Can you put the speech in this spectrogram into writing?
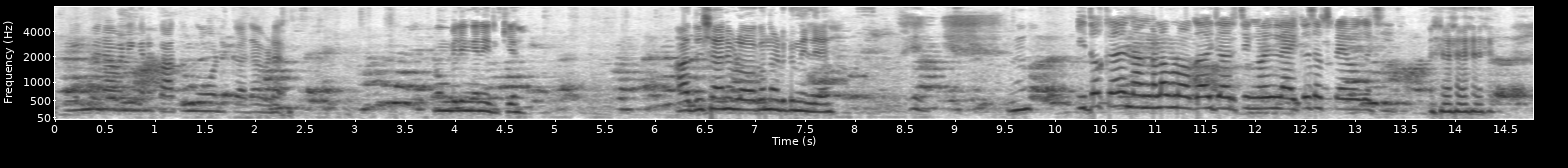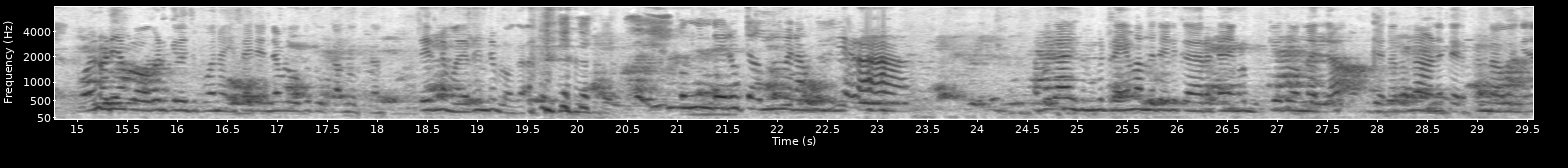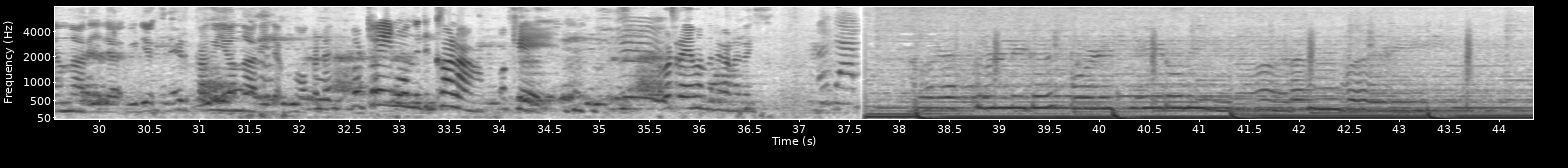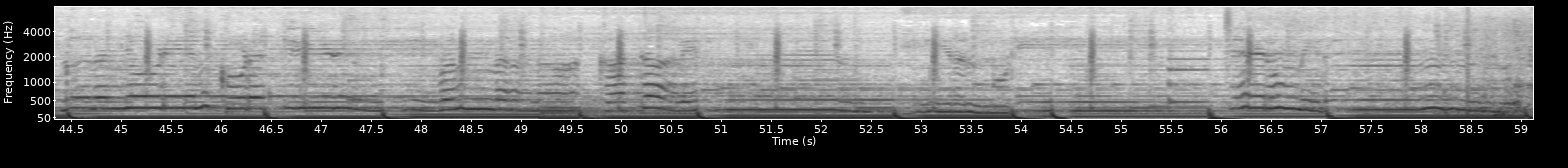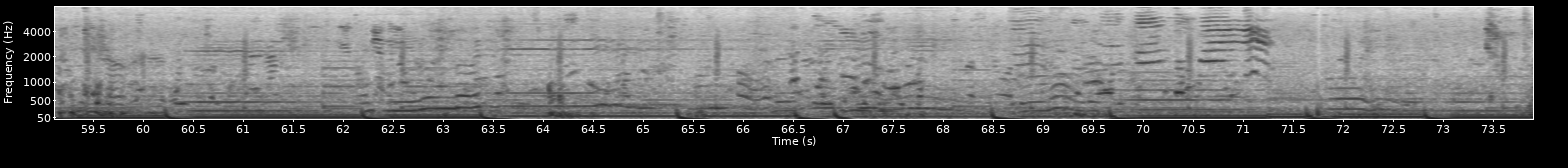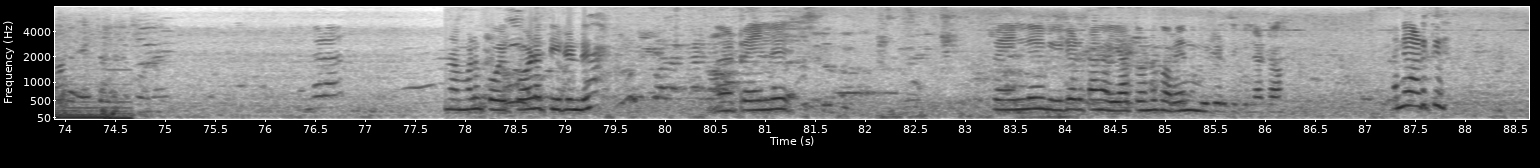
ട്രെയിൻ വരാൻ വേണ്ടി ഇങ്ങനെ കാത്തുകൊണ്ടിരിക്കാതെ അവിടെ. മുമ്പിൽ ഇങ്ങനെ ഇരിക്കുക ആദിഷാന് വ്ളോഗൊന്നും എടുക്കുന്നില്ലേ? ഇതൊക്കെ ഞങ്ങളെ വ്ളോഗാ വിചാരിച്ച് നിങ്ങൾ ലൈക്ക് സബ്സ്ക്രൈബ് ഒക്കെ ചെയ്തു. ഓനോട് ഞാൻ വ്ളോഗ് എടുക്കില്ല വെച്ച് പോകാൻ നൈസായിട്ട് എന്റെ വ്ളോഗ് തൂക്കാൻ നോക്കാം. തരില്ല മോനെ എന്റെ വ്ലോഗാ വ്ളോഗാ. ഒന്നും എന്റെ ഒന്നും വരാൻ പോകുന്നില്ല. അപ്പോൾ നമുക്ക് ട്രെയിൻ വന്നിട്ട് അതിൽ കയറട്ടെ ഞങ്ങൾ ബുക്ക് ചെയ്ത് ഒന്നല്ല ജനറലാണ് തിരക്കുണ്ടാവും. എങ്ങനെയൊന്നും അറിയില്ല. വീഡിയോ എങ്ങനെ എടുക്കാൻ കഴിയുമെന്ന് അറിയില്ല. നോക്കട്ടെ. അപ്പൊ ട്രെയിൻ വന്നിട്ട് കാണാം. ഓക്കെ അപ്പോൾ ട്രെയിൻ വന്നിട്ട് കാണാം ഗൈസ് തുള്ളികൾ പൊഴിച്ചിടുമീ നാടൻ വഴി. നനഞ്ഞോടിയൻ കുടക്കീഴിൽ നീ വന്ന നാൾ കാറ്റാലെ നമ്മൾ കോഴിക്കോട് എത്തിയിട്ടുണ്ട്. ട്രെയിനിൽ ട്രെയിനിൽ വീഡിയോ എടുക്കാൻ കഴിയാത്തതുകൊണ്ട് കുറേ ഒന്നും വീഡിയോ എടുത്തിട്ടില്ല കേട്ടോ എന്നെ നടക്ക്.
